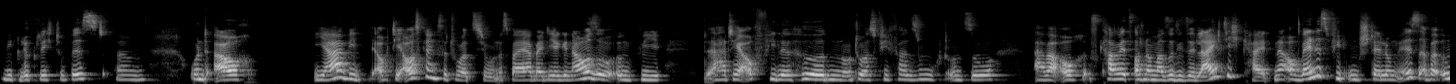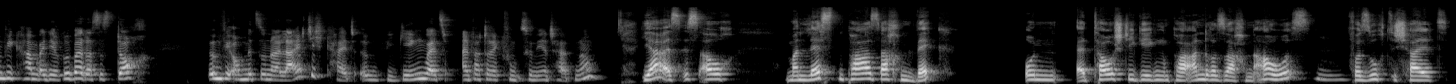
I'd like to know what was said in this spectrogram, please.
wie glücklich du bist. Ähm, und auch, ja, wie auch die Ausgangssituation. Es war ja bei dir genauso irgendwie hatte ja auch viele Hürden und du hast viel versucht und so. Aber auch, es kam jetzt auch nochmal so diese Leichtigkeit, ne? Auch wenn es viel Umstellung ist, aber irgendwie kam bei dir rüber, dass es doch irgendwie auch mit so einer Leichtigkeit irgendwie ging, weil es einfach direkt funktioniert hat, ne? Ja, es ist auch, man lässt ein paar Sachen weg und er tauscht die gegen ein paar andere Sachen aus, mhm. versucht sich halt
